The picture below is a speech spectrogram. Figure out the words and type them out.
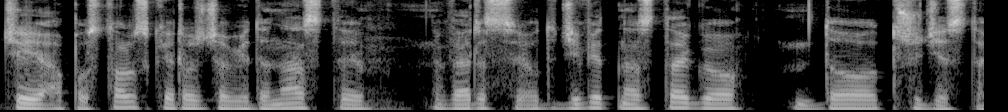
Dzieje apostolskie, rozdział 11, wersy od 19 do 30.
